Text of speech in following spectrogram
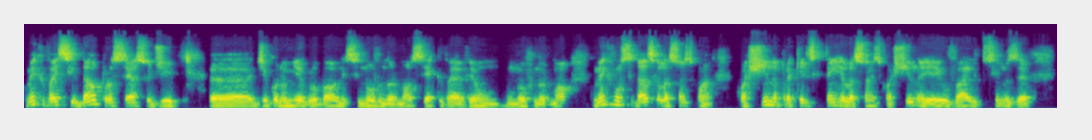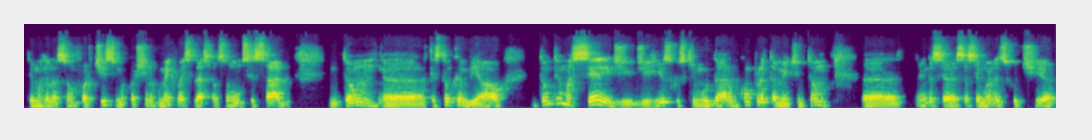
como é que vai se dar o processo de, uh, de economia global nesse novo normal, se é que vai haver um, um novo normal, como é que vão se dar as relações com a, com a China, para aqueles que têm relações com a China, e aí o Vale dos Sinos é, tem uma relação fortíssima com a China, como é que vai se dar essa relação? Não se sabe. Então, a questão cambial, então tem uma série de, de riscos que mudaram completamente. Então, ainda essa semana discutia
